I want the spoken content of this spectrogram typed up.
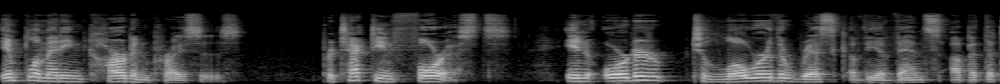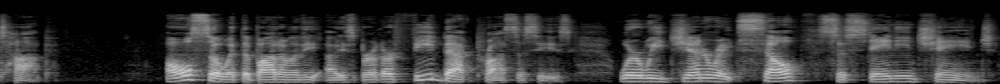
implementing carbon prices, protecting forests, in order to lower the risk of the events up at the top. Also at the bottom of the iceberg are feedback processes where we generate self-sustaining change,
